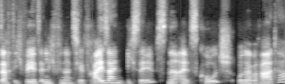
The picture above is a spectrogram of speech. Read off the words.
sagt, ich will jetzt endlich finanziell frei sein, ich selbst, ne, als Coach oder Berater,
